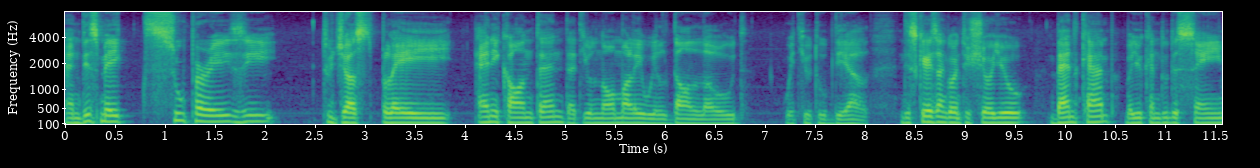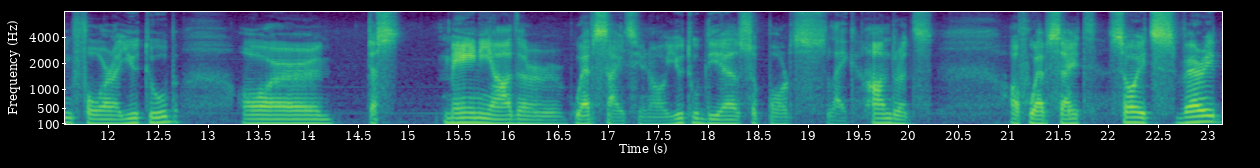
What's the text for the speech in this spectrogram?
And this makes super easy to just play any content that you normally will download with YouTube DL. In this case, I'm going to show you Bandcamp, but you can do the same for YouTube or just many other websites you know. Youtube dl supports like hundreds of websites. So it's very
